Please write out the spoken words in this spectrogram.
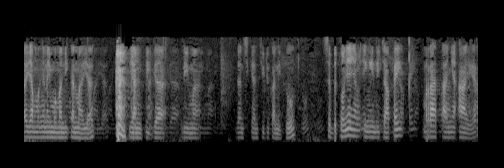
Eh, yang mengenai memandikan mayat. yang 3, 5 dan sekian cidukan itu. Sebetulnya yang ingin dicapai meratanya air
